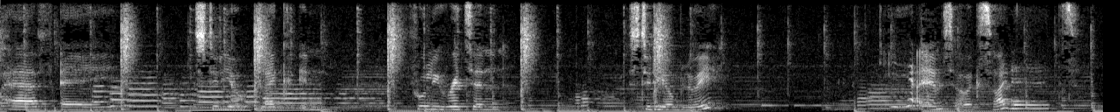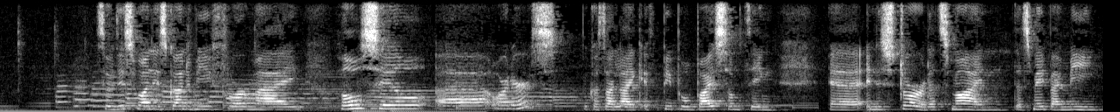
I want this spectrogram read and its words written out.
have a Studio like in fully written Studio Bloei. Yeah, I am so excited. So this one is gonna be for my wholesale uh, orders because I like if people buy something uh, in the store. That's mine. That's made by me.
